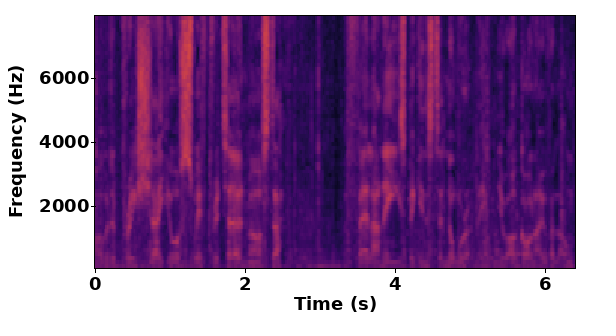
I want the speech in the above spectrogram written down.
I would appreciate your swift return, Master. A fell unease begins to gnaw at me when you are gone over long.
